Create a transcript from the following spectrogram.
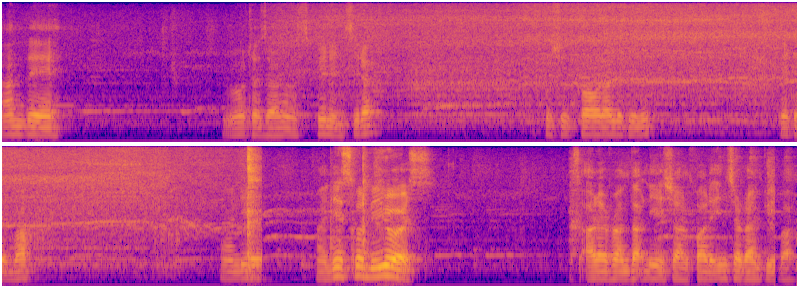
And the rotors are now spinning, see that? Push it forward a little bit. Get it back. And there. And this could be yours. It's order from Dot Nation for the Instagram people.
